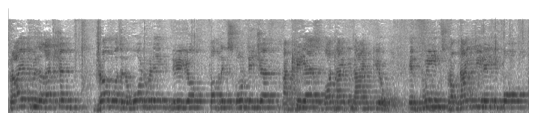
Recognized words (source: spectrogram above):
Prior to his election, Dromm was an award-winning New York public school teacher at PS 199Q in Queens from 1984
